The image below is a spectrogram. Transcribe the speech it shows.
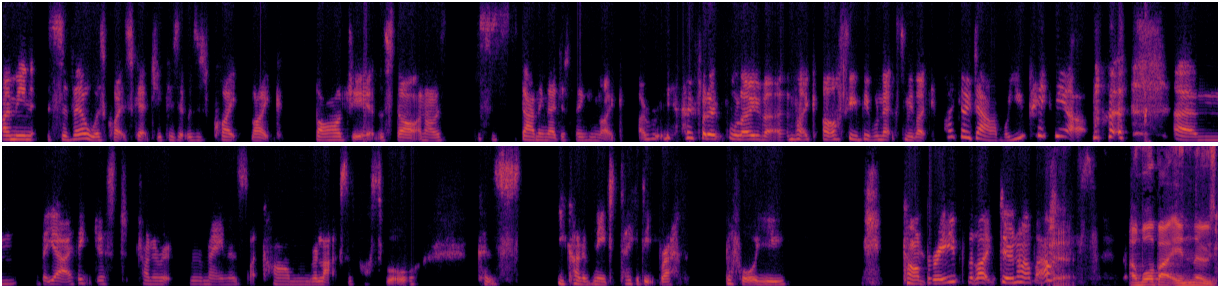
I mean, Seville was quite sketchy because it was quite like bargy at the start, and I was standing there just thinking like I really hope I don't fall over and like asking people next to me like if I go down will you pick me up um but yeah I think just trying to re- remain as like calm and relaxed as possible because you kind of need to take a deep breath before you can't breathe for like two and a half hours yeah. And what about in those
